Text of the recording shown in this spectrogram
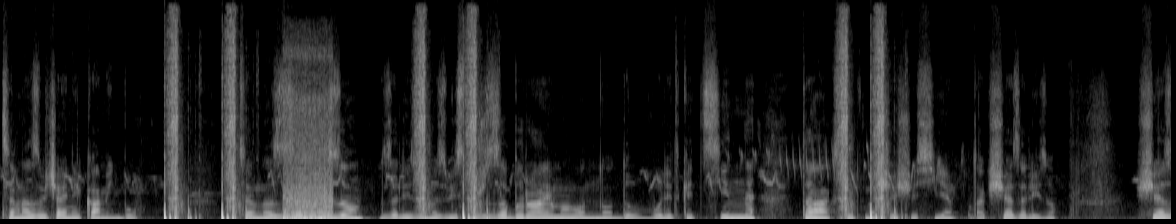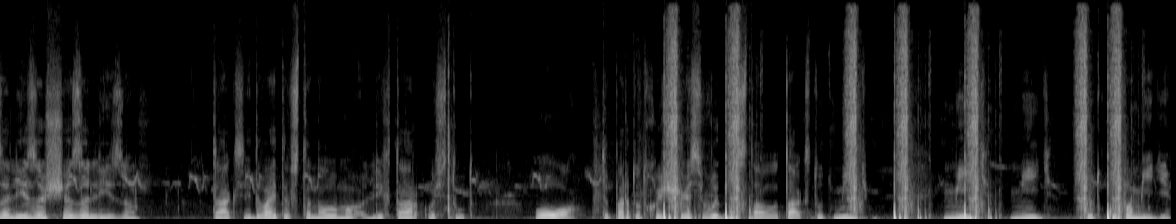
Це в нас звичайний камінь був. Це в нас залізо. Залізо ми, звісно ж, забираємо, воно доволі таки цінне. Так, тут нас ще щось є. Так, ще залізо. Ще залізо, ще залізо. Так, і давайте встановимо ліхтар ось тут. О, тепер тут хоч щось видно стало. Так, тут мідь, мідь, мідь, тут купа міді.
